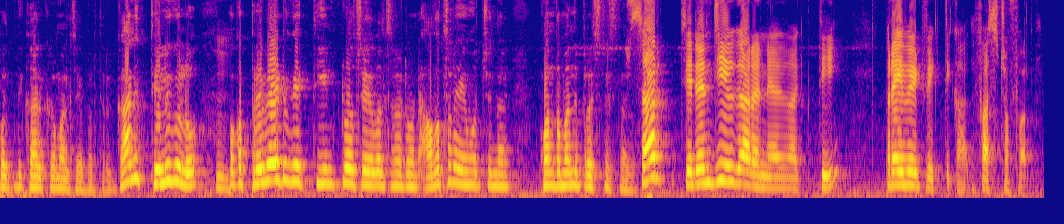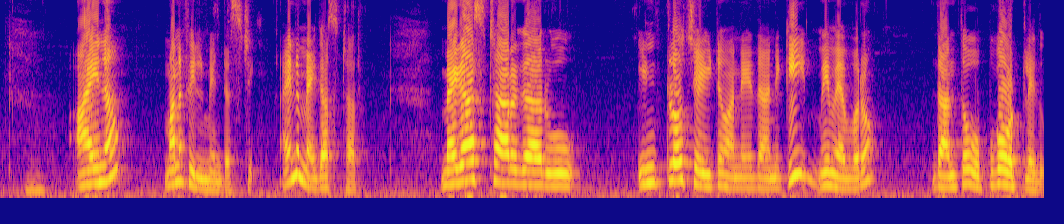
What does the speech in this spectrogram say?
ప్రతి కార్యక్రమాలు చేపడతారు. కానీ తెలుగులో ఒక ప్రైవేట్ వ్యక్తి ఇంట్లో చేయవలసినటువంటి అవసరం ఏమొచ్చిందని కొంతమంది ప్రశ్నిస్తున్నారు. సార్ చిరంజీవి గారు అనే వ్యక్తి ప్రైవేట్ వ్యక్తి కాదు ఫస్ట్ ఆఫ్ ఆల్. ఆయన మన ఫిల్మ్ ఇండస్ట్రీ. ఆయన మెగాస్టార్. మెగాస్టార్ గారు ఇంట్లో చేయటం అనే దానికి మేమెవ్వరం దాంతో ఒప్పుకోవట్లేదు.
